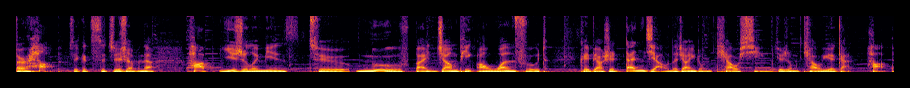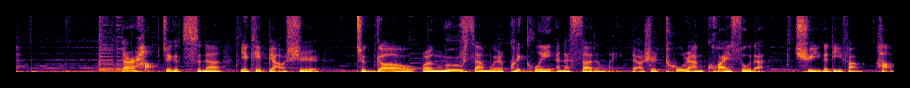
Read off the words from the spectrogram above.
而 Hop 这个词指什么呢？Hop usually means to move by jumping on one foot，可以表示单脚的这样一种跳行，就这种跳跃感。Hop。当然，hop 这个词呢，也可以表示 to go or move somewhere quickly and suddenly，表示突然快速的 去一个地方。hop，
